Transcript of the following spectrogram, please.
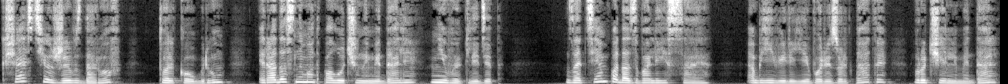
К счастью, жив-здоров, только угрюм и радостным от полученной медали не выглядит. Затем подозвали Исая, объявили его результаты, вручили медаль,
